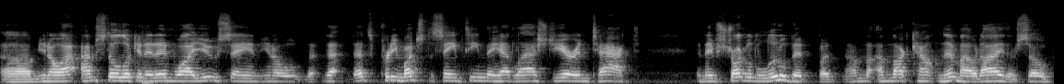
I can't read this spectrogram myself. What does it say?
um, you know, I, am still looking at NYU saying, you know, that, that that's pretty much the same team they had last year intact and they've struggled a little bit, but I'm I'm not counting them out either. So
